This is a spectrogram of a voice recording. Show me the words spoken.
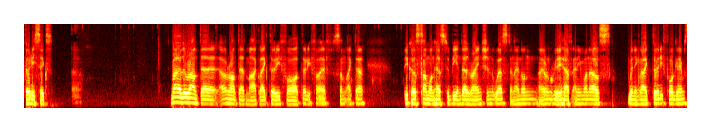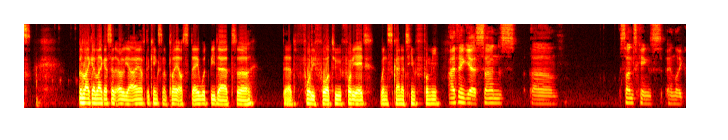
Thirty six. Oh. But around that around that mark, like 34, 35, something like that. Because someone has to be in that range in the West, and I don't I don't really have anyone else winning like thirty four games. But like I like I said earlier, I have the Kings in the playoffs. They would be that uh, that forty four to forty eight wins kind of team for me. I think, yeah, Suns, um, Suns, Kings, and like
